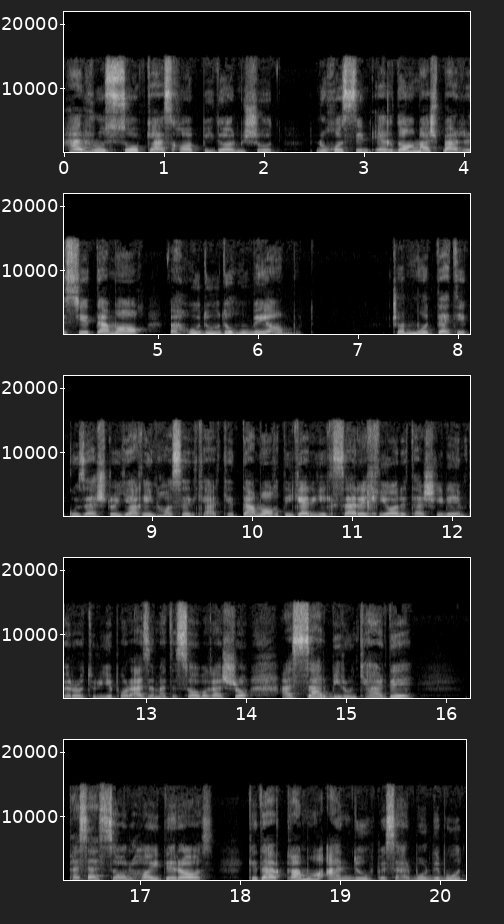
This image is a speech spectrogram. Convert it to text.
هر روز صبح که از خواب بیدار می‌شد نخستین اقدامش بررسی دماغ و حدود و حومه آن بود. چون مدتی گذشت و یقین حاصل کرد که دماغ دیگر یک سر خیال تشکیل امپراتوری پرعظمت سابقش را از سر بیرون کرده پس از سالهای دراز که در غم و اندوه به سر برده بود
